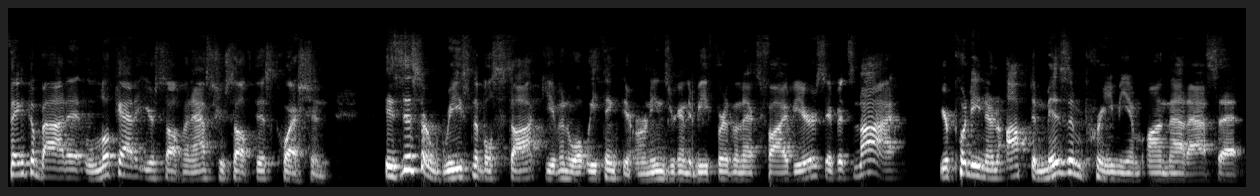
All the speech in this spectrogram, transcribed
think about it, look at it yourself, and ask yourself this question Is this a reasonable stock given what we think the earnings are going to be for the next five years? If it's not, you're putting an optimism premium on that asset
